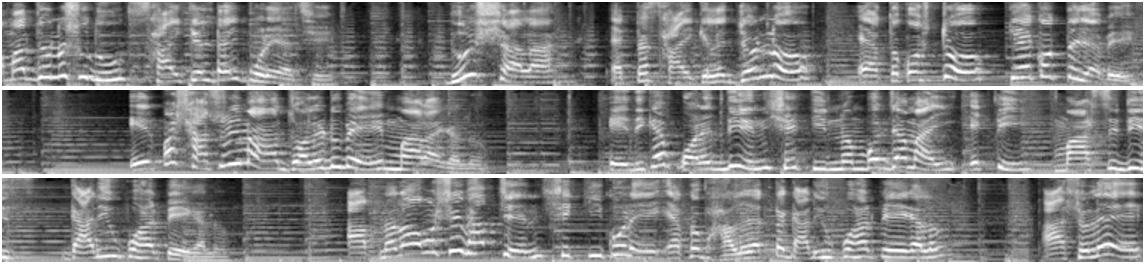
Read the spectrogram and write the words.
আমার জন্য শুধু সাইকেলটাই পড়ে আছে। ধুর শালা একটা সাইকেলের জন্য এত কষ্ট কে করতে যাবে? এরপর শাশুড়ি মা জলে ডুবে মারা গেল। এদিকে পরের দিন সেই তিন নম্বর জামাই একটি মার্সিডিস গাড়ি উপহার পেয়ে গেল। আপনারা অবশ্যই ভাবছেন, সে কি করে এত ভালো একটা গাড়ি উপহার পেয়ে গেল? আসলে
